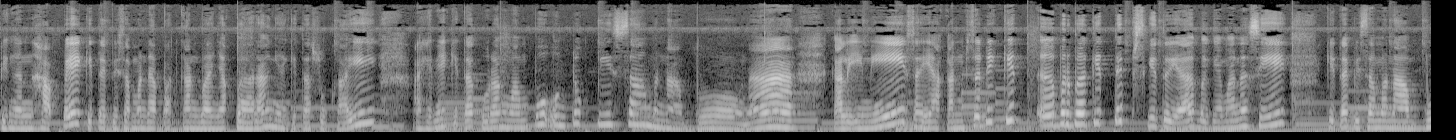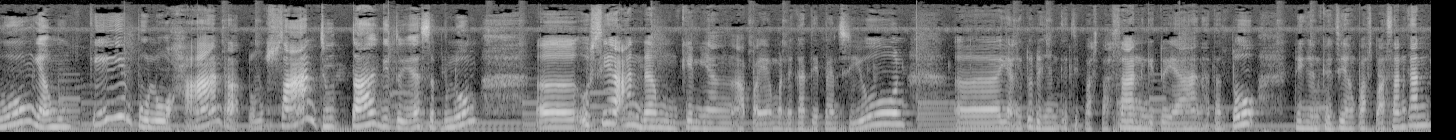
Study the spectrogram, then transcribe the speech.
dengan HP kita bisa mendapatkan banyak barang yang kita sukai akhirnya kita kurang mampu untuk bisa menabung. Nah kali ini saya akan sedikit e, berbagi tips gitu ya bagaimana sih kita bisa menabung yang mungkin puluhan ratusan juta gitu ya sebelum uh, usia Anda mungkin yang apa ya mendekati pensiun uh, yang itu dengan gaji pas-pasan gitu ya. Nah, tentu dengan gaji yang pas-pasan kan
